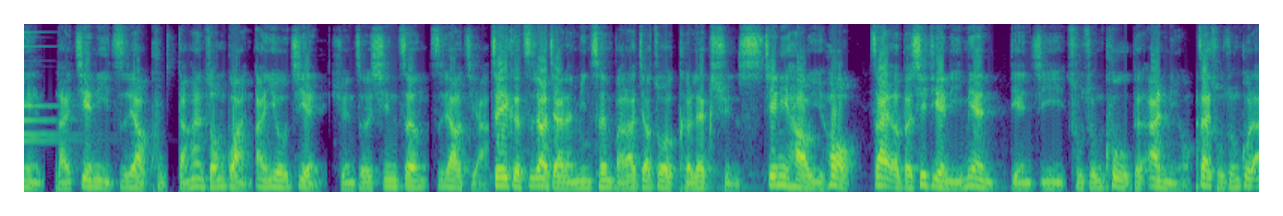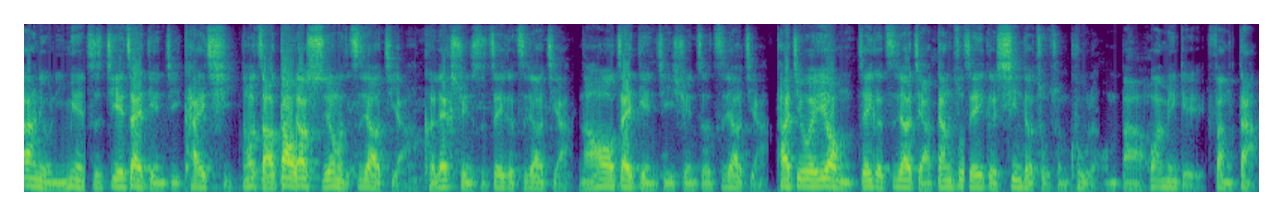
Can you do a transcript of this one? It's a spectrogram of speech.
面。来建立资料库，档案总管按右键选择新增资料夹，这个资料夹的名称把它叫做 Collections。建立好以后。在 Obsidian 里面点击储存库的按钮，在储存库的按钮里面直接再点击开启，然后找到要使用的资料夹 Collections 这个资料夹，然后再点击选择资料夹，它就会用这个资料夹当做这个新的储存库了。我们把画面给放大，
